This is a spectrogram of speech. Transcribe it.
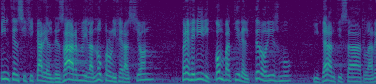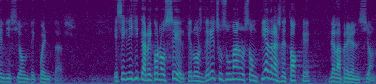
intensificar el desarme y la no proliferación, prevenir y combatir el terrorismo y garantizar la rendición de cuentas. Y significa reconocer que los derechos humanos son piedras de toque de la prevención.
